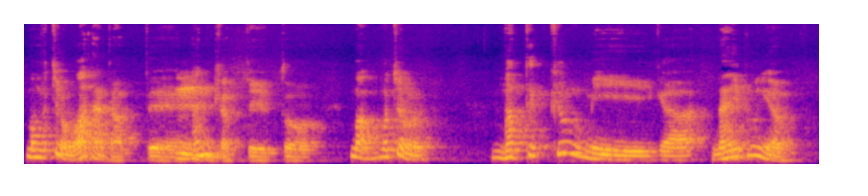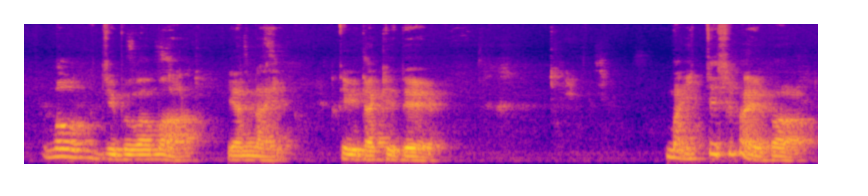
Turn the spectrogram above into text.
まあ、もちろん罠があって、うん。何かっていうと、まあ、もちろん全く興味がない分野を自分はまあやんないっていうだけでまあ言ってしまえば、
